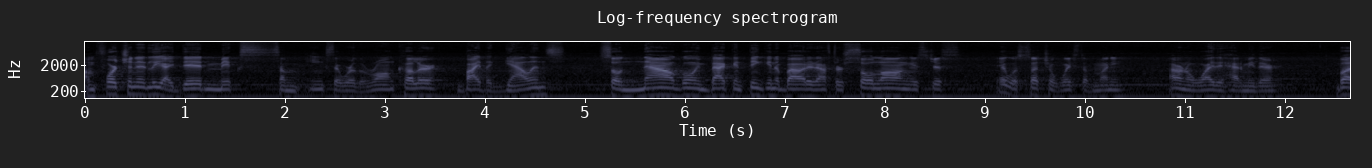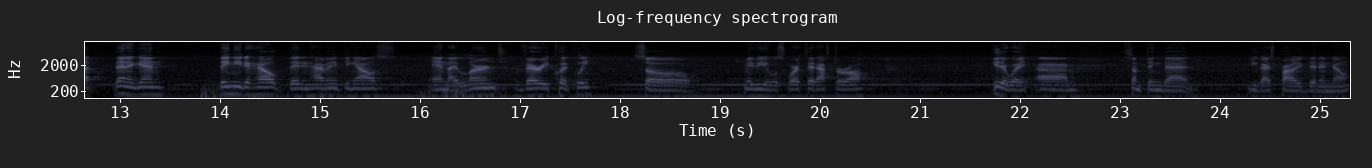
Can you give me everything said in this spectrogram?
Unfortunately, I did mix some inks that were the wrong color by the gallons. So now going back and thinking about it after so long, it's just, it was such a waste of money. I don't know why they had me there. But then again, they needed help. They didn't have anything else. And I learned very quickly. So maybe it was worth it after all. Either way, um, something that you guys probably didn't know.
